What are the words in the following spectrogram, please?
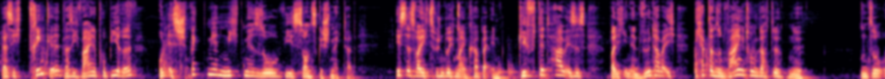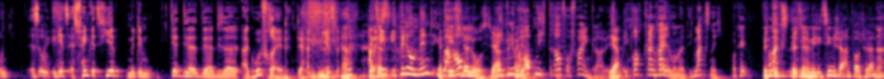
dass ich trinke, dass ich Weine probiere und es schmeckt mir nicht mehr so, wie es sonst geschmeckt hat. Ist das, weil ich zwischendurch meinen Körper entgiftet habe? Ist es, weil ich ihn entwöhnt habe? Ich, ich habe dann so einen Wein getrunken und dachte, nö. Und so, und es, jetzt, es fängt jetzt hier mit dem, der, der, der, dieser alkoholfreie, der hat jetzt, aber das- ich, bin im Moment überhaupt, los, ja? ich bin überhaupt nicht drauf auf Wein gerade. Ich, Ja. ich brauche keinen Wein im Moment. Ich mag's nicht. Okay. Willst, mag's willst, nicht willst du eine medizinische Antwort hören? Na.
